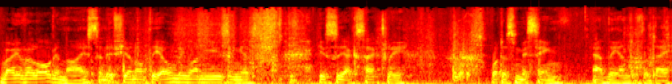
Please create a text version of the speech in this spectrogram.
Very well organized, and if you're not the only one using it, you see exactly what is missing at the end of the day.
